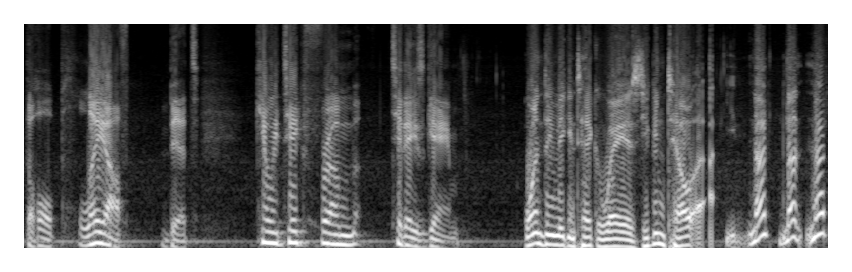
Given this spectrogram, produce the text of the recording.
the whole playoff bit can we take from today's game? One thing we can take away is you can tell uh, not not not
